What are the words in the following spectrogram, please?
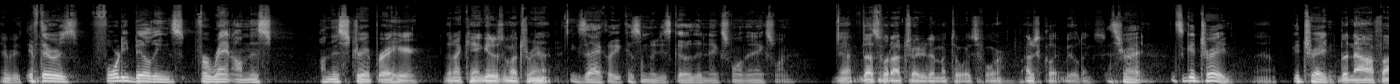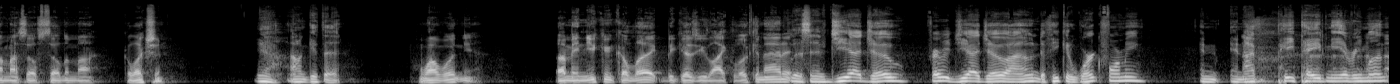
Everything. If there was 40 buildings for rent on this on this strip right here, then I can't get as much rent. exactly, because somebody just go to the next one, the next one. Yeah, that's what I traded in my toys for. I just collect buildings. That's right. It's a good trade. Yeah. Good trade. But now I find myself selling my collection. Yeah, I don't get that. Why wouldn't you? I mean, you can collect because you like looking at it. Listen, if GI Joe, for every GI Joe I owned, if he could work for me, and and I he paid me every month,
